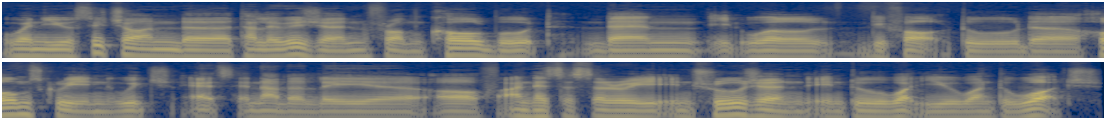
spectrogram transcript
when you switch on the television from cold boot, then it will default to the home screen, which adds another layer of unnecessary intrusion into what you want to watch.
